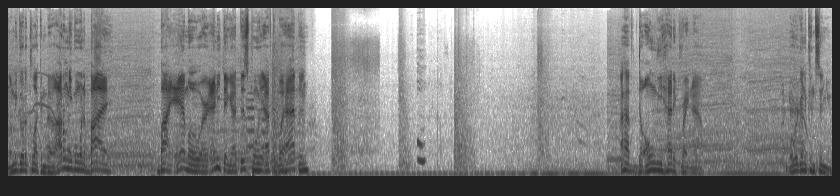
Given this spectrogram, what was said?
Let me go to Cluckin' Bell. I don't even want to buy buy ammo or anything at this point after what happened. I have the only headache right now. But we're gonna continue.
